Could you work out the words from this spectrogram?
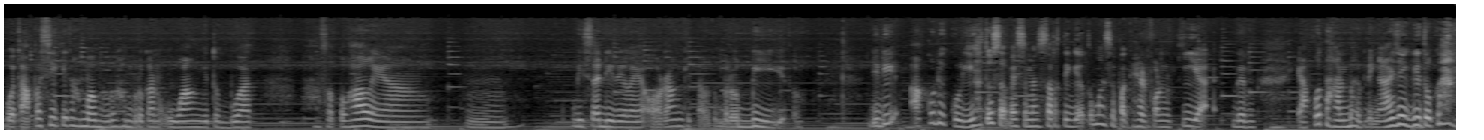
buat apa sih kita memburu-hamburkan uang gitu buat satu hal yang hmm, bisa dinilai orang kita tuh berlebih gitu jadi aku di kuliah tuh sampai semester 3 tuh masih pakai handphone Kia dan ya aku tahan banting aja gitu kan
